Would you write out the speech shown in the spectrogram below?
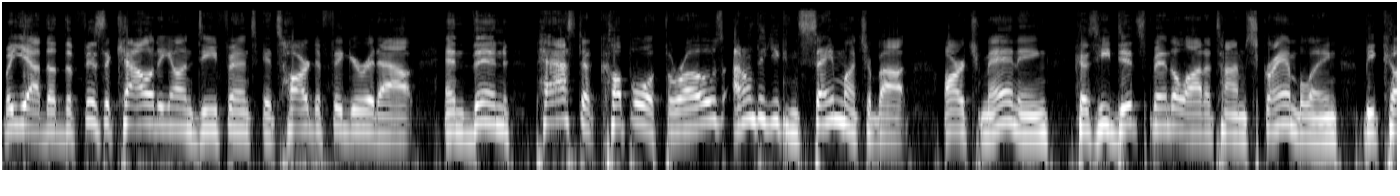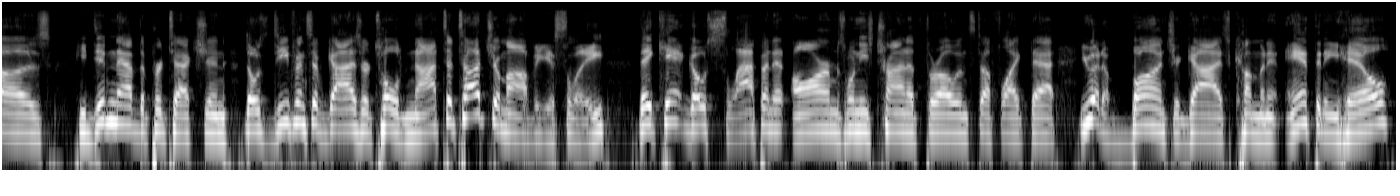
But yeah, the the physicality on defense, it's hard to figure it out. And then past a couple of throws, I don't think you can say much about Arch Manning because he did spend a lot of time scrambling because he didn't have the protection. Those defensive guys are told not to touch him. Obviously, they can't go slapping at arms when he's trying to throw and stuff like that. You had a bunch of guys coming in. Anthony Hill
